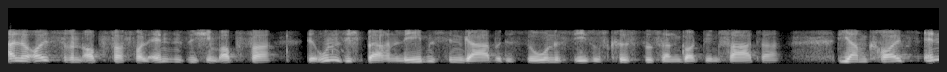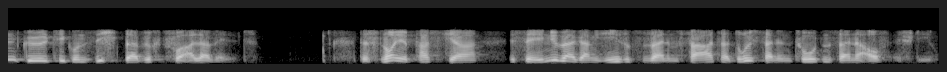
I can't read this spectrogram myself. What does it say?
Alle äußeren Opfer vollenden sich im Opfer der unsichtbaren Lebenshingabe des Sohnes Jesus Christus an Gott den Vater, die am Kreuz endgültig und sichtbar wird vor aller Welt. Das neue Pascha ist der Hinübergang Jesu zu seinem Vater durch seinen Tod und seine Auferstehung.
